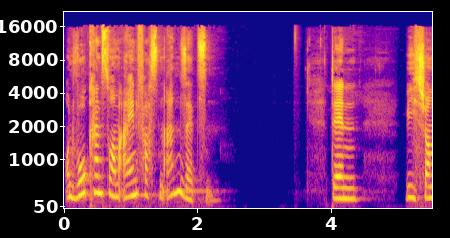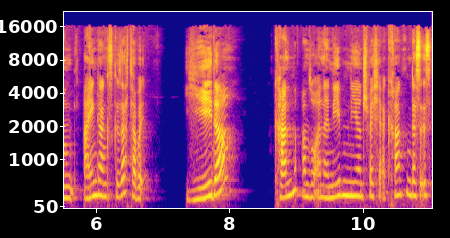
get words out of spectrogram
Und wo kannst du am einfachsten ansetzen? Denn, wie ich schon eingangs gesagt habe, jeder kann an so einer Nebennierenschwäche erkranken. Das ist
